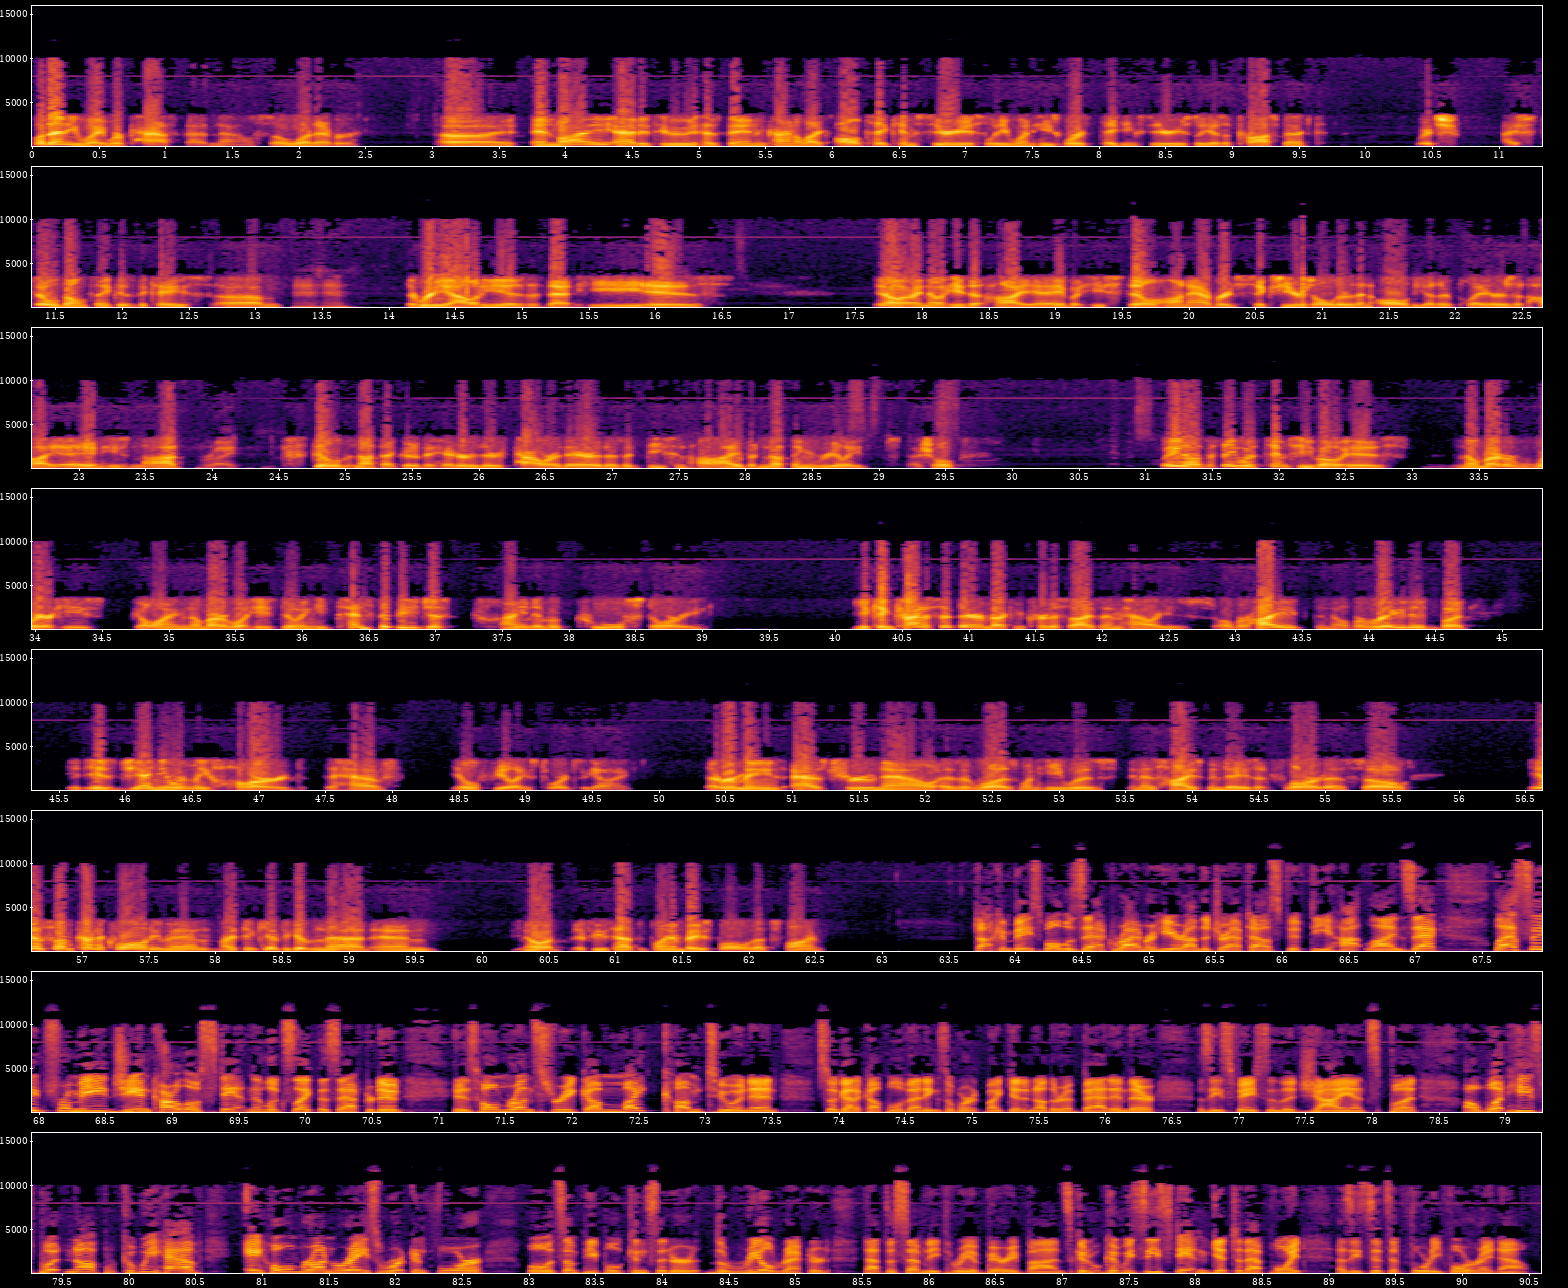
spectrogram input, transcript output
But anyway, we're past that now, so whatever. Uh, and my attitude has been kind of like, I'll take him seriously when he's worth taking seriously as a prospect, which I still don't think is the case. Um, mm-hmm. The reality is, is that he is, you know, I know he's at high A, but he's still on average six years older than all the other players at high A, and he's not right. Still not that good of a hitter. There's power there. There's a decent eye, but nothing really special. Well, you know, the thing with Tim Tebow is no matter where he's going, no matter what he's doing, he tends to be just kind of a cool story. You can kind of sit there and back and criticize him how he's overhyped and overrated, but it is genuinely hard to have ill feelings towards the guy. That remains as true now as it was when he was in his Heisman days at Florida. So he has some kind of quality, man. I think you have to give him that. And you know what? If he's happy playing baseball, that's fine. Talking baseball with Zach Rymer here on the Draft House 50 hotline. Zach, last thing from me, Giancarlo Stanton. It looks like this afternoon his home run streak uh, might come to an end. Still got a couple of innings of work. Might get another at bat in there as he's facing the Giants. But uh, what he's putting up, could we have a home run race working for well, what some people consider the real record, not the 73 of Barry Bonds. Could, could we see Stanton get to that point as he sits at 44 right now?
